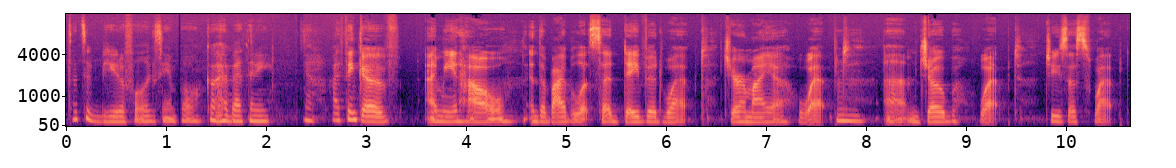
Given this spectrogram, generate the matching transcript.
That's a beautiful example. Go ahead, Bethany. Yeah. I think of, I mean, how in the Bible it said David wept, Jeremiah wept, mm. um, Job wept, Jesus wept.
